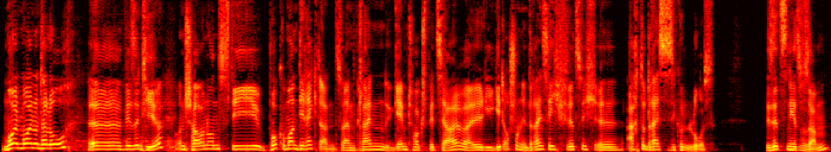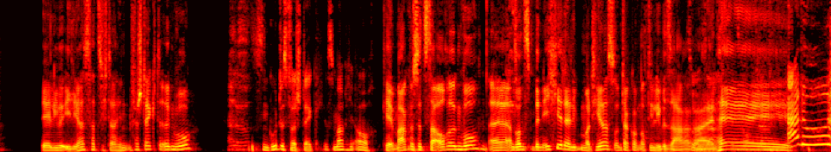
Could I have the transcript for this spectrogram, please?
Moin, moin und hallo. Äh, wir sind hier und schauen uns die Pokémon direkt an. Zu einem kleinen Game Talk Spezial, weil die geht auch schon in 30, 40, äh, 38 Sekunden los. Wir sitzen hier zusammen. Der liebe Ilias hat sich da hinten versteckt irgendwo. Das ist ein gutes Versteck. Das mache ich auch. Okay, Markus sitzt da auch irgendwo. Äh, ansonsten bin ich hier, der liebe Matthias, und da kommt noch die liebe Sarah rein. Hey! Hallo,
